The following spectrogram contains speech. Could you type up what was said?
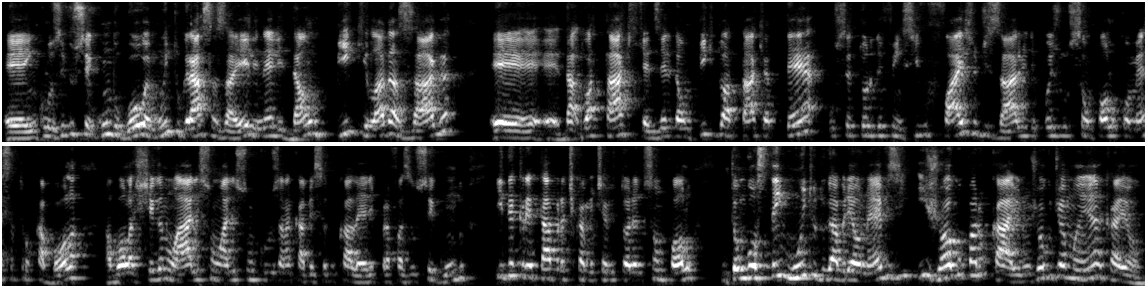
É, inclusive, o segundo gol é muito graças a ele, né? Ele dá um pique lá da zaga é, é, do ataque, quer dizer, ele dá um pique do ataque até o setor defensivo, faz o desarme, depois o São Paulo começa a trocar bola, a bola chega no Alisson, o Alisson cruza na cabeça do Caleri para fazer o segundo e decretar praticamente a vitória do São Paulo. Então gostei muito do Gabriel Neves e, e jogo para o Caio. No jogo de amanhã, Caio,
